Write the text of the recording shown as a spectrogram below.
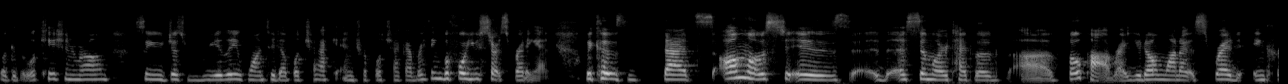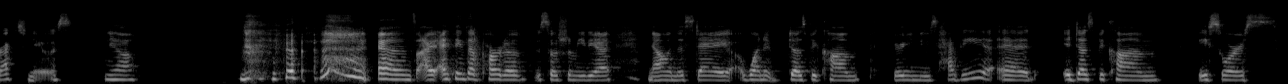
they'll get the location wrong so you just really want to double check and triple check everything before you start spreading it because that's almost is a similar type of uh, faux pas, right? You don't want to spread incorrect news. Yeah. and I, I, think that part of social media now in this day, when it does become very news heavy, it it does become a source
